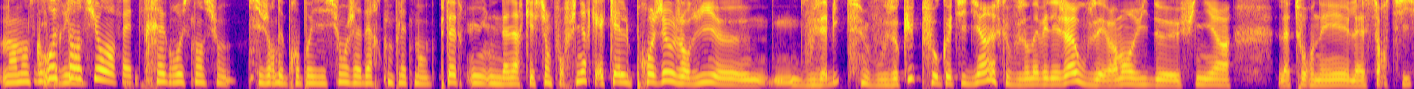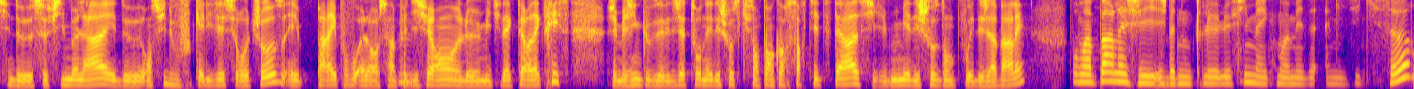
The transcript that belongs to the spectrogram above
Non, non, Grosse brillant. tension en fait. Très grosse tension. Ce genre de proposition, j'adhère complètement. Peut-être une dernière question pour finir. Que- Quel projet aujourd'hui euh, vous habite, vous occupe au quotidien? Est-ce que vous en avez déjà ou vous avez vraiment envie de finir la tournée, la sortie de ce film-là et de ensuite vous focaliser sur autre chose? Et pareil pour vous. Alors c'est un peu Mm. différent le métier d'acteur et d'actrice. J'imagine que vous avez déjà tourné des choses qui sont pas encore sorties, etc. Si, mais il y a des choses dont vous pouvez déjà parler. Pour ma part, là, j'ai bah, donc le, le film avec Mohamed Hamidi qui sort.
